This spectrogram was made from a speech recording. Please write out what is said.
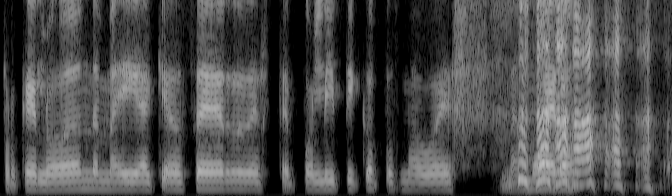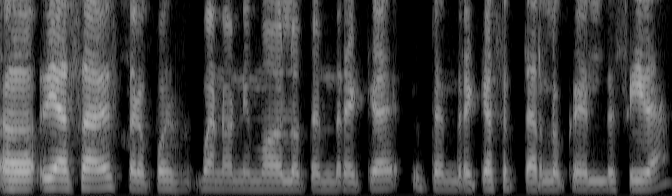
porque luego donde me diga quiero ser este, político, pues me voy, me muero, ya sabes, pero pues bueno, ni modo, lo tendré que, tendré que aceptar lo que él decida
